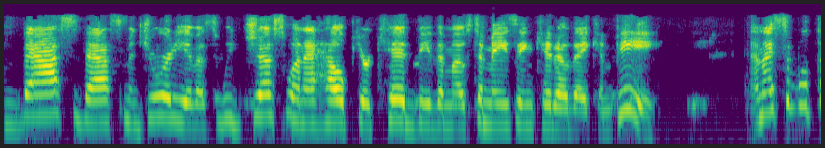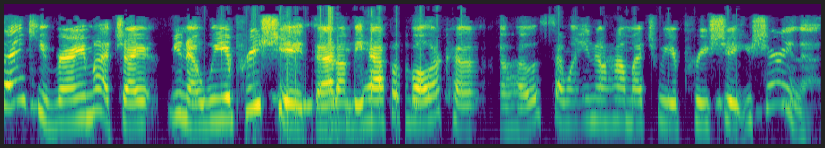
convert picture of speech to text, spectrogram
vast, vast majority of us, we just want to help your kid be the most amazing kiddo they can be. And I said, Well, thank you very much. I, you know, we appreciate that on behalf of all our co hosts. I want you to know how much we appreciate you sharing that.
